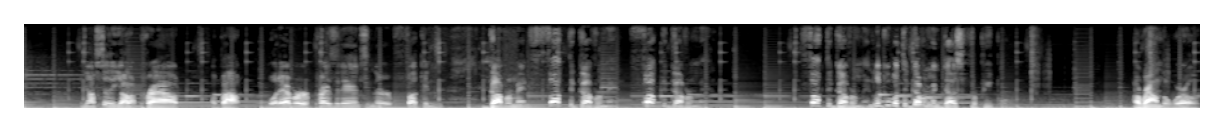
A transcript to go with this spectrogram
And y'all say that y'all are proud about whatever presidents and their fucking government. Fuck the government. Fuck the government. Fuck the government. Look at what the government does for people around the world.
